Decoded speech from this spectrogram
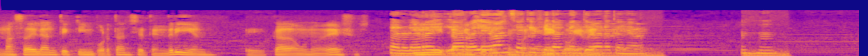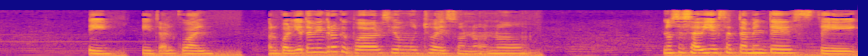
más adelante qué importancia tendrían eh, cada uno de ellos. Claro, la, re- relevancia que finalmente iban a tener. Ujú. Sí, y tal cual. Tal cual. Yo también creo que puede haber sido mucho eso, ¿no? No, no se sabía exactamente este,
